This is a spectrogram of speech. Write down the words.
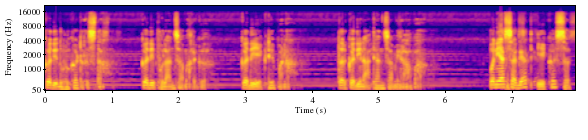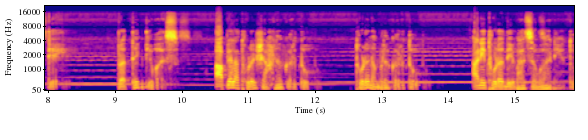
कधी धुळकट रस्ता कधी फुलांचा मार्ग कधी एकटेपणा तर कधी नात्यांचा मेळावा. पण या सगळ्यात एकच सत्य आहे. प्रत्येक दिवस आपल्याला थोडं शहाणं करतो. थोडं नम्र करतो आणि थोडं देवाजवळ नेतो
